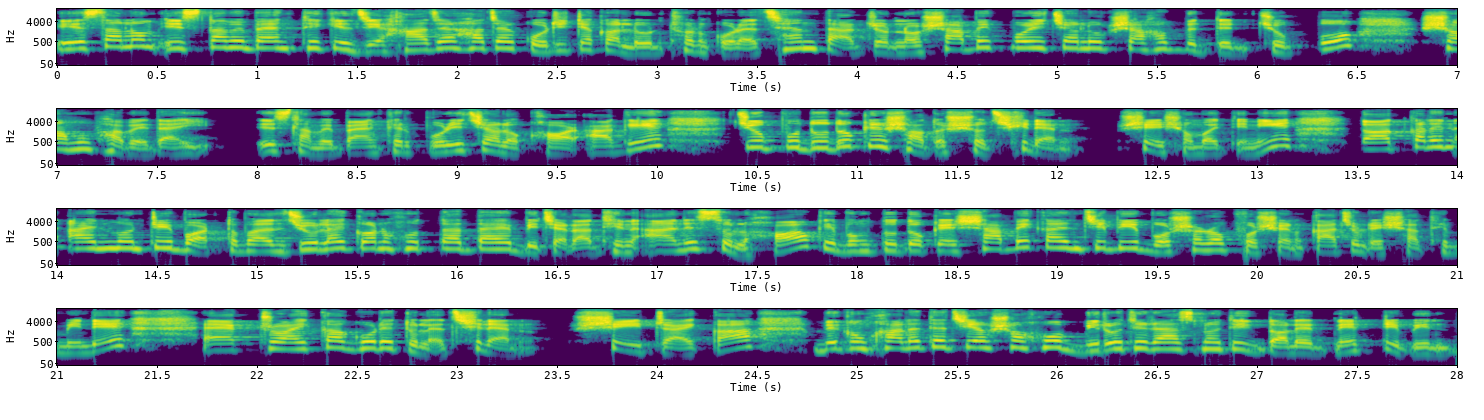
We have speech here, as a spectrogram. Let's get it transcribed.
এস আলম ইসলামী ব্যাংক থেকে যে হাজার হাজার কোটি টাকা লুণ্ঠন করেছেন, তার জন্য সাবেক পরিচালক শাহাবুদ্দিন চুপ্পু সমভাবে দায়ী। ইসলামী ব্যাংকের পরিচালক হওয়ার আগে চুপ্পু দুদকের সদস্য ছিলেন। সেই সময় তিনি তৎকালীন আইনমন্ত্রী, বর্তমান জুলাই গণহত্যার দায়ে বিচারাধীন আনিসুল হক এবং দুদকের সাবেক আইনজীবী মোশাররফ হোসেন কাজলের সাথে মিলে এক ট্রয়কা গড়ে তুলেছিলেন। সেই ট্রয়কা বেগম খালেদা জিয়া সহ বিরোধী রাজনৈতিক দলের নেতৃবৃন্দ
